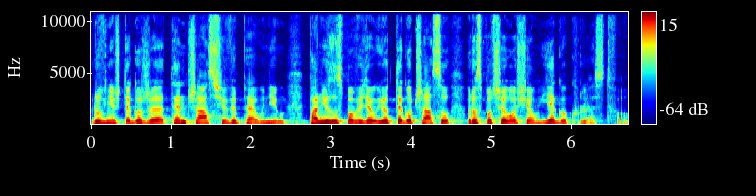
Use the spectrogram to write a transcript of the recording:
również tego, że ten czas się wypełnił. Pan Jezus powiedział, i od tego czasu rozpoczęło się Jego królestwo.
